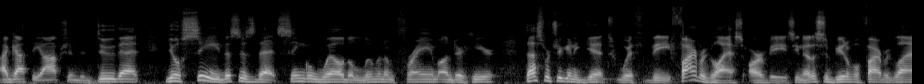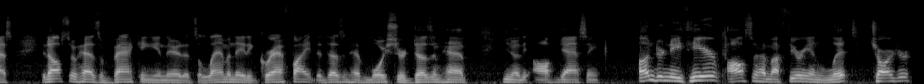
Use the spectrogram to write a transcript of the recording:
I got the option to do that. You'll see this is that single weld aluminum frame under here. That's what you're gonna get with the fiberglass RVs. You know, this is beautiful fiberglass. It also has a backing in there that's a laminated graphite that doesn't have moisture, doesn't have, you know, the off-gassing. Underneath here, I also have my Furrion lit charger.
